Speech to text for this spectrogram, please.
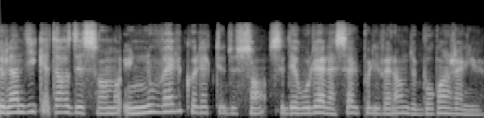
Ce lundi 14 décembre, une nouvelle collecte de sang s'est déroulée à la salle polyvalente de Bourgoin-Jallieu.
